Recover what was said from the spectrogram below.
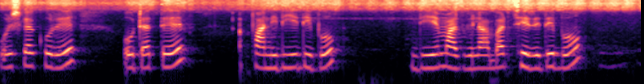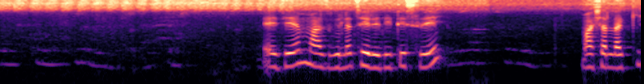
পরিষ্কার করে ওটাতে পানি দিয়ে দিব। দিয়ে মাছগুলো আবার ছেড়ে দেব। এই যে মাছগুলা ছেড়ে দিতেছি। মাসাল্লাহ কি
